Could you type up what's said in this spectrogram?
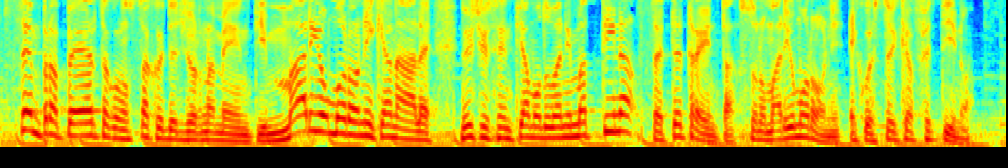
sempre aperto con un sacco di aggiornamenti. Mario Moroni canale. Noi ci sentiamo domani mattina 7:30. Sono Mario Moroni e questo è il caffettino.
